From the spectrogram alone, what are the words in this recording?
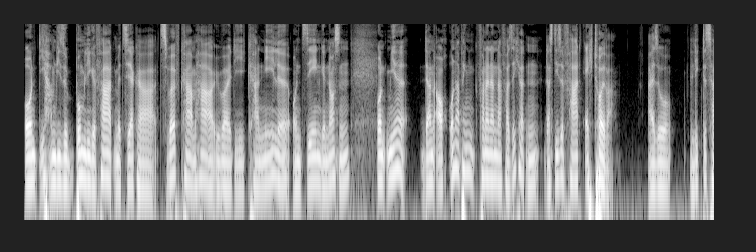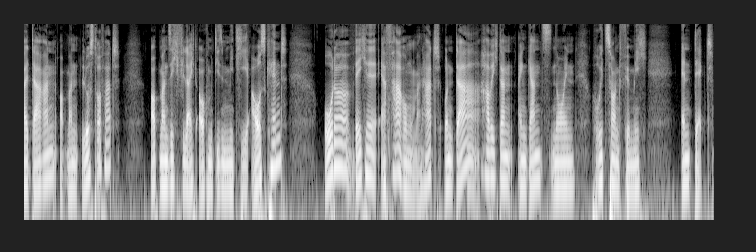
und die haben diese bummelige Fahrt mit circa 12 km/h über die Kanäle und Seen genossen und mir dann auch unabhängig voneinander versicherten, dass diese Fahrt echt toll war. Also liegt es halt daran, ob man Lust drauf hat, ob man sich vielleicht auch mit diesem Metier auskennt oder welche Erfahrungen man hat. Und da habe ich dann einen ganz neuen Horizont für mich entdeckt.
